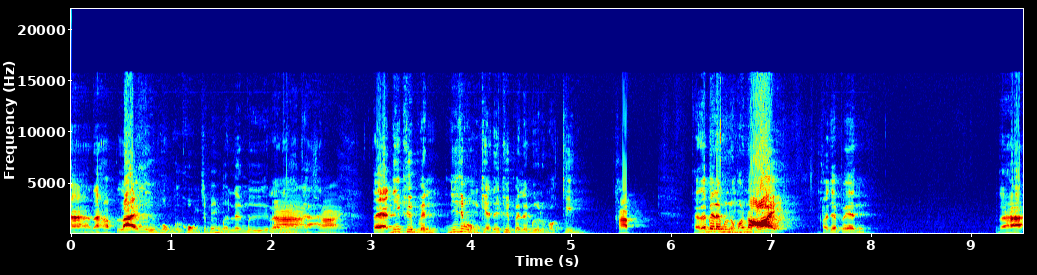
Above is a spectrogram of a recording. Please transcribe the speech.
อ่านะครับลายมือผมก็คงจะไม่เหมือนลายมือหลายอ่าอาจารย์ใช่แต่นี่คือเป็นนี่ที่ผมเขียนนี่คือเป็นลายมือหลวงพ่อกินครับ แต่ถ้าเป็นลายมือหลวงพ่อน้อย เขาจะเป็นนะฮะ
